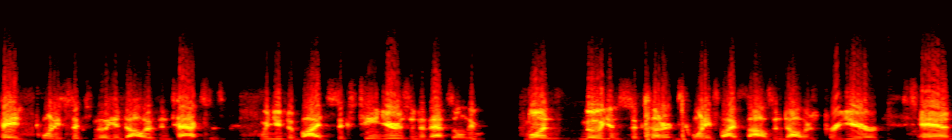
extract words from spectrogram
paid 26 million dollars in taxes. When you divide 16 years into that, it's only one million six hundred twenty-five thousand dollars per year, and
